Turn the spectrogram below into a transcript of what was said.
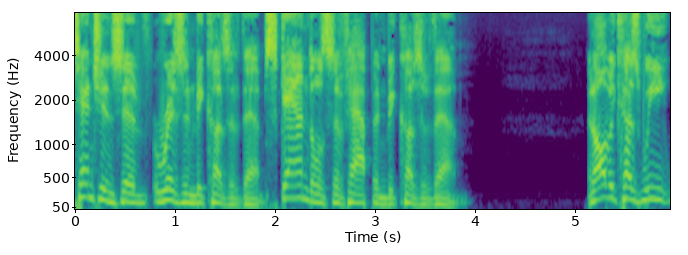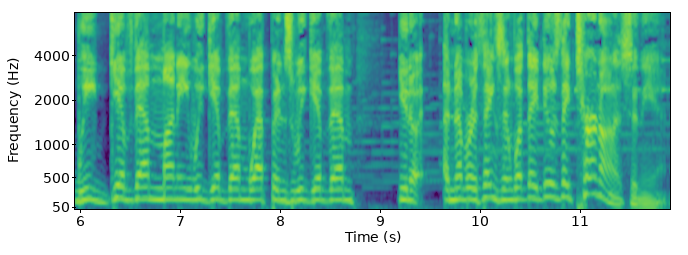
Tensions have risen because of them. Scandals have happened because of them. And all because we we give them money, we give them weapons, we give them, you know, a number of things and what they do is they turn on us in the end.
